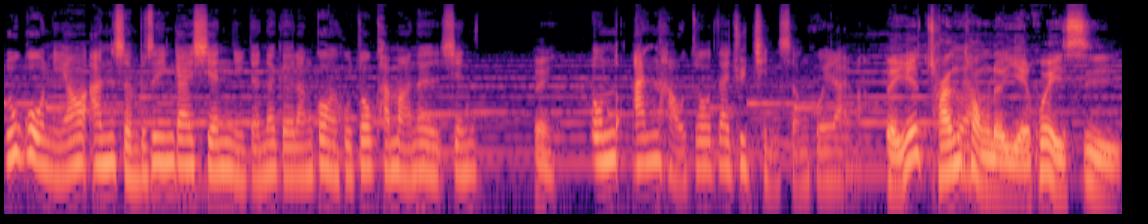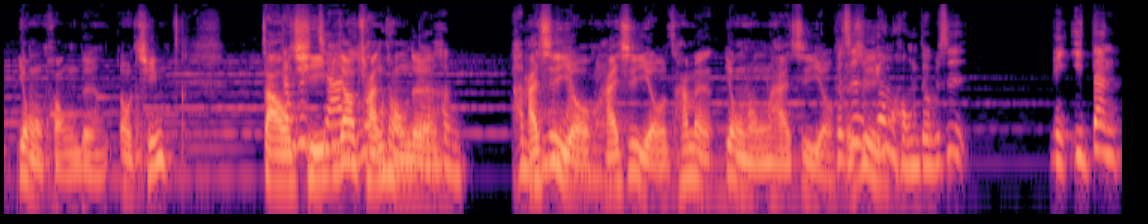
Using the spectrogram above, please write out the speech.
如果你要安神，不是应该先你的那个南宫、湖州坎马那先对都安好之后再去请神回来嘛？对，因为传统的也会是用红的哦，其实早期比较传统的很。还是有，还是有，他们用红的还是有。可是用红的不是你一旦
